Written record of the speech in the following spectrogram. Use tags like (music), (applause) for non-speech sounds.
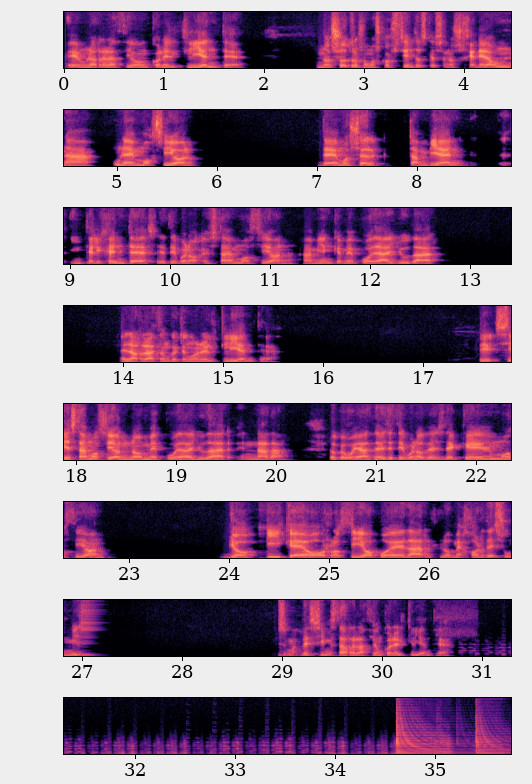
en una relación con el cliente nosotros somos conscientes que se nos genera una, una emoción, debemos ser también eh, inteligentes y decir, bueno, esta emoción a mí en qué me puede ayudar en la relación que tengo con el cliente. Si esta emoción no me puede ayudar en nada, lo que voy a hacer es decir, bueno, ¿desde qué emoción yo, Quique o Rocío puede dar lo mejor de su misma, de sí relación con el cliente?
